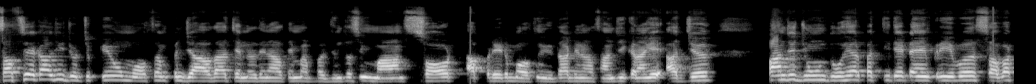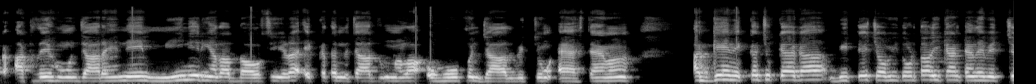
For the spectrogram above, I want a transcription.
ਸਤਿ ਸ਼੍ਰੀ ਅਕਾਲ ਜੀ, ਜੁੜ ਚੁੱਕੇ ਹੋ ਮੌਸਮ ਪੰਜਾਬ ਦਾ ਚੈਨਲ ਦੇ ਨਾਲ ਤੇ ਮੈਂ ਬਲਜਿੰਦਰ ਸਿੰਘ ਮਾਨ ਸ਼ਾਰਟ ਅਪਡੇਟ ਮੌਸਮ ਦੀ ਤੁਹਾਡੇ ਨਾਲ ਸਾਂਝੀ ਕਰਾਂਗੇ। ਅੱਜ 5 ਜੂਨ 2025 ਦੇ ਟਾਈਮ ਕਰੀਬ ਸਬਕ 8 ਦੇ ਹੋਣ ਜਾ ਰਹੇ ਨੇ। ਮੀਂਹ ਹਨੇਰੀਆਂ ਦਾ ਦੌਰ ਸੀ ਜਿਹੜਾ 1 3 4 ਜੂਨ ਵਾਲਾ, ਉਹ ਪੰਜਾਬ ਵਿੱਚੋਂ ਇਸ ਟਾਈਮ ਅੱਗੇ ਨਿਕਲ ਚੁੱਕਿਆ ਹੈਗਾ। ਬੀਤੇ 24 ਤੋਂ 48 ਘੰਟਿਆਂ ਦੇ ਵਿੱਚ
